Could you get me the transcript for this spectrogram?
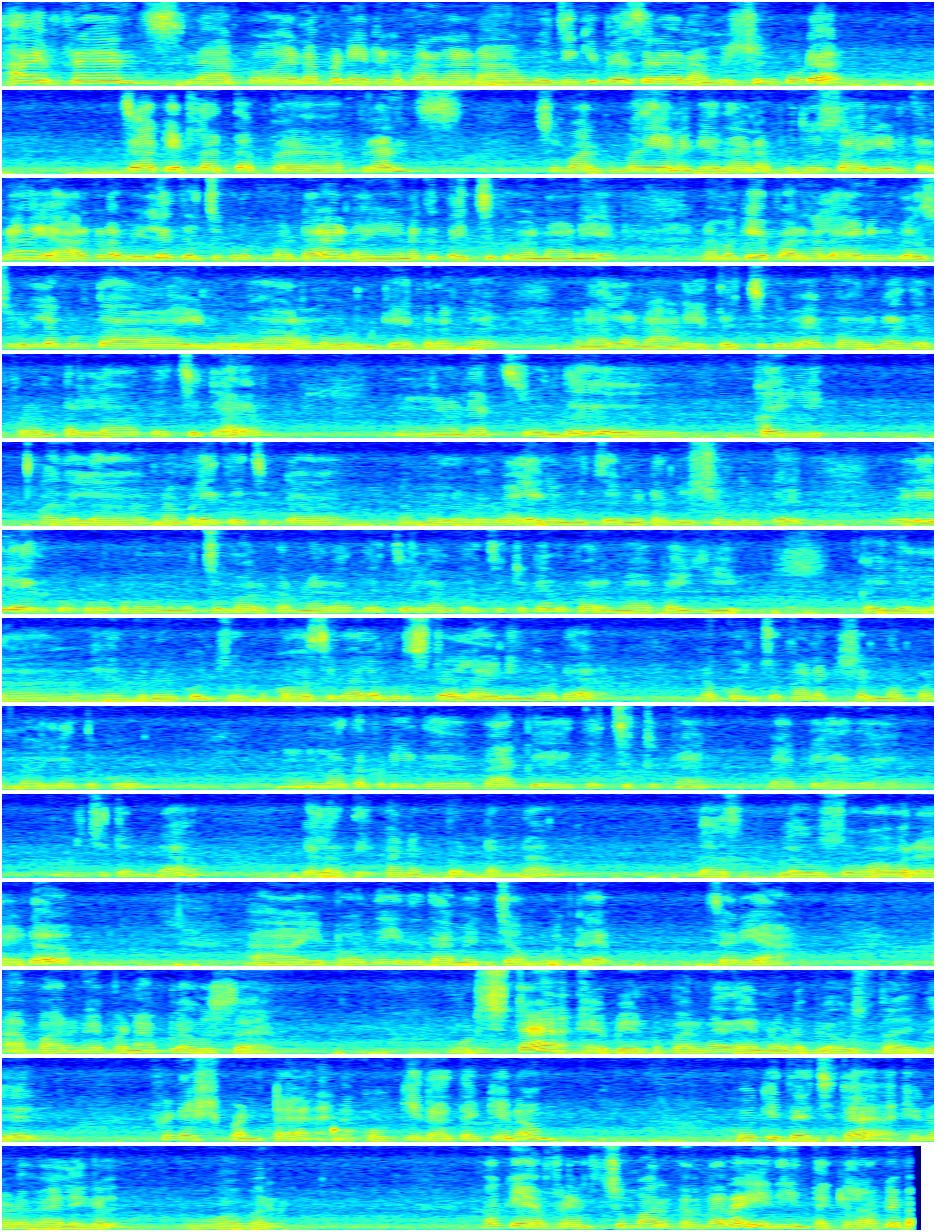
Hi friends நான் இப்போ என்ன பண்ணிகிட்டு பாருங்கள் பாருங்க நான் உங்கள் ஜிக்கி பேசுகிறேன் நான் மிஷின் கூட ஜாக்கெட்லாம் தைப்பேன் ஃப்ரெண்ட்ஸ் சும்மா இருக்கும்போது எனக்கு எதாவது நான் புது சாரி எடுத்தேன்னா யாருக்கு நான் வெளில தைச்சி கொடுக்க மாட்டேன். நான் எனக்கு தைச்சிக்குவேன் நானே. நமக்கே பாருங்கள் லைனிங் ப்ளவுஸ் வெளில கொடுத்தா ஐநூறு அறநூறுன்னு கேட்குறாங்க அதனால் நானே தைச்சிக்குவேன். பாருங்கள் இந்த ஃப்ரண்ட்டெல்லாம் தைச்சிட்டேன். நெக்ஸ்ட் வந்து கை. அதெல்லாம் நம்மளே தைச்சிக்கிட்டா நம்மளோட வேலைகள் மிச்சம் எங்கிட்ட மிஷின் இருக்குது வெளியில் எதுக்கு கொடுக்கணும்? நம்ம சும்மா இருக்கிற நேரம் தைச்சிடலாம் தைச்சிட்டுக்கு அது பாருங்கள் கை கையெல்லாம் ஏற்கனவே கொஞ்சம் முக்கால்வாசி வேலை முடிச்சிட்டேன் லைனிங்கோட. நான் கொஞ்சம் கனெக்ஷன் தான் பண்ணேன் எல்லாத்துக்கும். மற்றபடி இது பேக்கு தைச்சிட்ருக்கேன் பேக்கில் அதை முடிச்சிட்டோம்னா எல்லாத்தையும் கனெக்ட் பண்ணிட்டோம்னா ப்ளவுஸ் ப்ளவுஸ் ஓவர் ஆகிடும் இப்போ வந்து இதுதான் மிச்சம் உங்களுக்கு. சரியா? பாருங்கள் இப்போ நான் ப்ளவுஸை முடிச்சிட்டேன். எப்படி இருக்குது பாருங்கள் இது என்னோடய ப்ளவுஸ் தான் இது. ஃபினிஷ் பண்ணிட்டேன். எனக்கு கொக்கி தான் தைக்கணும். கொக்கி தைச்சிட்டா என்னோடய வேலைகள் ஓவர் ஓகே என் ஃப்ரெண்ட்ஸ் சும்மா இருக்கிற நேரம் இதையும் தைக்கலாம். ஓகே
